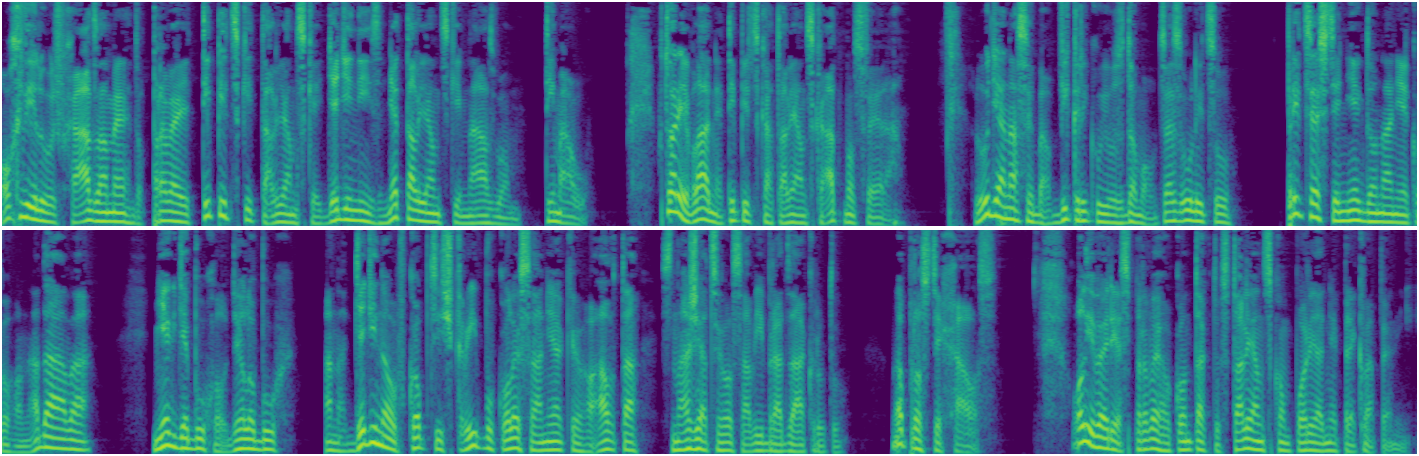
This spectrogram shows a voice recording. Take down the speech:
O chvíľu už vchádzame do prvej typicky talianskej dediny s netalianským názvom Timau, v ktorej vládne typická talianská atmosféra. Ľudia na seba vykrikujú z domov cez ulicu, pri ceste niekto na niekoho nadáva, niekde buchol delobuch a na dedinou v kopci škrípu kolesa nejakého auta snažiaceho sa vybrať zákrutu. No proste chaos. Oliver je z prvého kontaktu s Talianskom poriadne prekvapený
